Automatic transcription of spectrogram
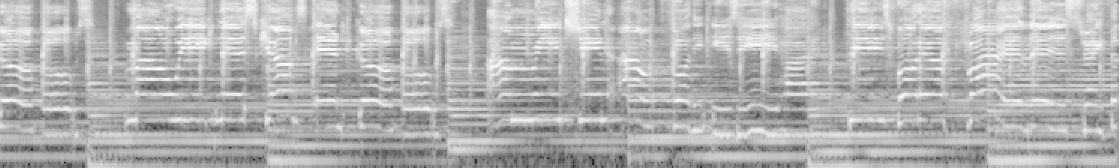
goes. My weakness comes and goes. I'm reaching out for the easy high. Please fortify this strength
